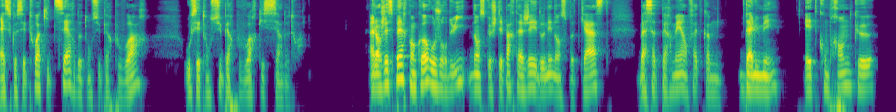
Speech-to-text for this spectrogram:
Est-ce que c'est toi qui te sers de ton super pouvoir ou c'est ton super pouvoir qui se sert de toi? Alors j'espère qu'encore aujourd'hui, dans ce que je t'ai partagé et donné dans ce podcast, bah ça te permet en fait comme d'allumer et de comprendre que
